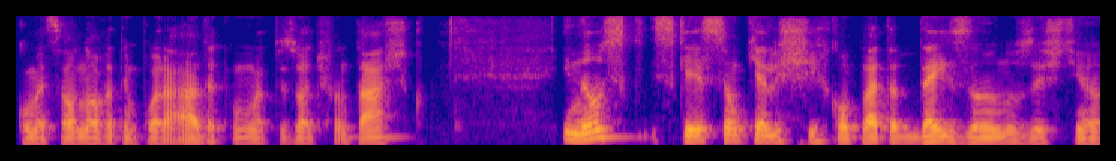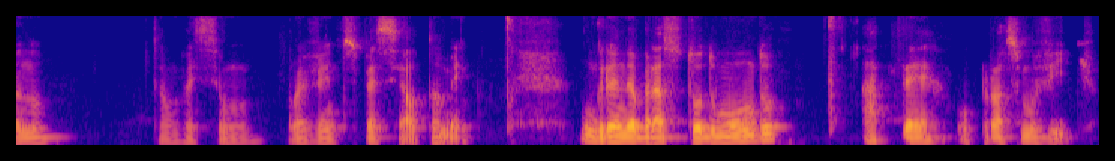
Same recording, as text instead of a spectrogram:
começar uma nova temporada com um episódio fantástico. E não esqueçam que a Elixir completa 10 anos este ano. Então vai ser um, um evento especial também. Um grande abraço a todo mundo. Até o próximo vídeo.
